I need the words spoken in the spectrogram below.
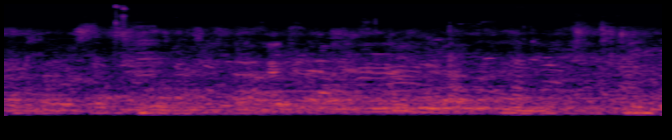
Thank you.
